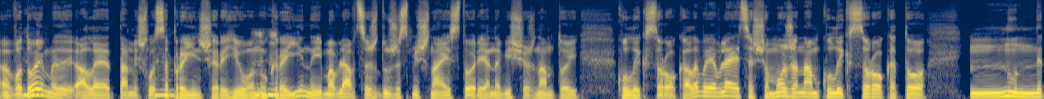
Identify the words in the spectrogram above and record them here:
е, водойми, але там йшлося mm-hmm. про інший регіон mm-hmm. України. І мовляв, це ж дуже смішна історія. Навіщо ж нам той кулик сорока? Але виявляється, що може нам кулик сорока, то ну не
